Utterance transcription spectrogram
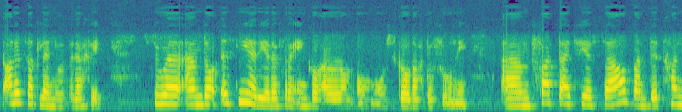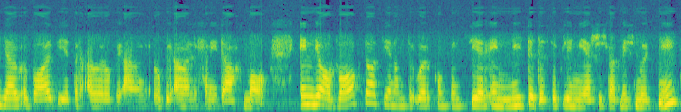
alles wat hulle nodig het. So ehm um, daar is nie 'n rede vir 'n enkelouer om om onskuldig te voel nie. Ehm um, vat tyd vir jouself want dit gaan jou 'n baie beter ouer op die ou op die ouende van die dag maak. En ja, waak daarteen om te oorkompenseer en nie te dissiplineer soos wat mens moet nie,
